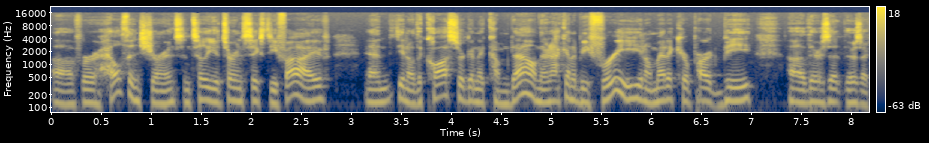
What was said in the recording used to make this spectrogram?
uh, for health insurance until you turn 65 and you know the costs are going to come down. They're not going to be free you know medicare part b uh, there's a there's a,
